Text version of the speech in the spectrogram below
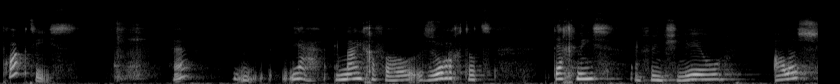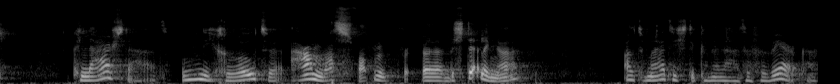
praktisch ja, in mijn geval, zorg dat technisch en functioneel alles klaar staat om die grote aanwas van uh, bestellingen automatisch te kunnen laten verwerken.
